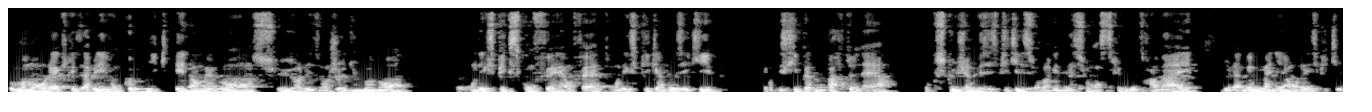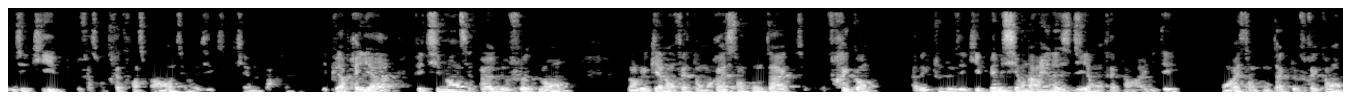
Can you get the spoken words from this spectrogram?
Au moment où la crise arrive, on communique énormément sur les enjeux du moment. Euh, on explique ce qu'on fait en fait, on explique à nos équipes et on explique à nos partenaires. Donc ce que de vous expliquer sur l'organisation en stream de travail, de la même manière, on l'a expliqué aux équipes de façon très transparente et on l'a expliqué à nos partenaires. Et puis après, il y a effectivement cette période de flottement dans lequel en fait on reste en contact fréquent avec toutes nos équipes, même si on n'a rien à se dire en fait en réalité, on reste en contact fréquent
